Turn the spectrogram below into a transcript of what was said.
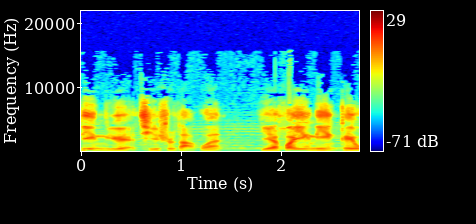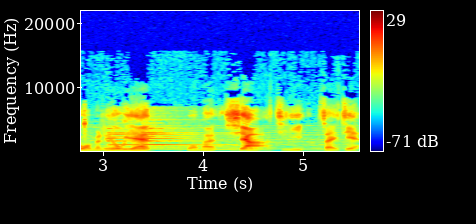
订阅《七世大观》，也欢迎您给我们留言，我们下集再见。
